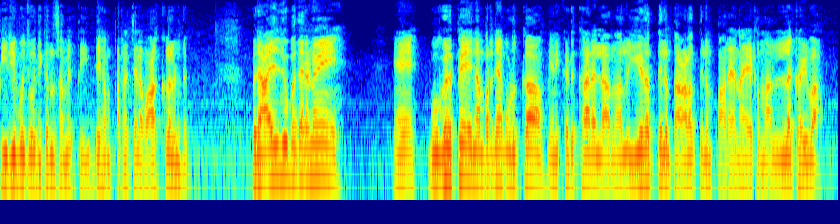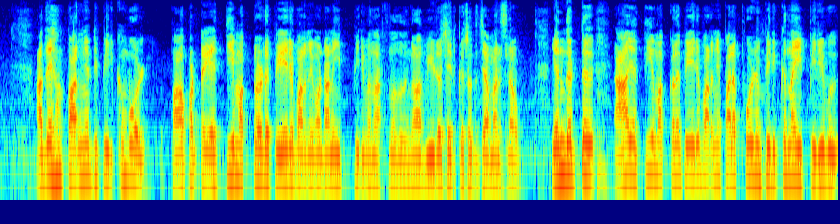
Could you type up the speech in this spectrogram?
പിരിവ് ചോദിക്കുന്ന സമയത്ത് ഇദ്ദേഹം പറഞ്ഞ ചില വാക്കുകളുണ്ട്. ഒരു ആയിരം രൂപ തരണമേ. ഏ ഗൂഗിൾ പേ നമ്പർ ഞാൻ കൊടുക്കാം. എനിക്ക് എടുക്കാനല്ല. നല്ല ഈടത്തിലും താളത്തിലും പറയാനായൊക്കെ നല്ല കഴിവാ. അദ്ദേഹം പറഞ്ഞിട്ട് പിരിക്കുമ്പോൾ പാവപ്പെട്ട എത്തി മക്കളുടെ പേര് പറഞ്ഞുകൊണ്ടാണ് ഈ പിരിവ് നടത്തുന്നത്. നിങ്ങൾ ആ വീഡിയോ ശരിക്കും ശ്രദ്ധിച്ചാൽ മനസ്സിലാവും. എന്നിട്ട് ആ എത്തി മക്കളുടെ പേര് പറഞ്ഞ് പലപ്പോഴും പിരിക്കുന്ന ഈ പിരിവ്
